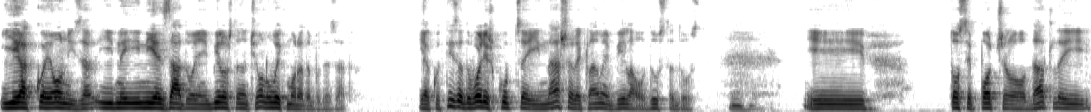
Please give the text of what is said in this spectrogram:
Iako je on i, za, i, ne, i nije zadovoljan i bilo što, znači on uvek mora da bude zadovoljan. I ako ti zadovoljiš kupca i naša reklama je bila od usta do usta. Mm -hmm. I to se počelo odatle i,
